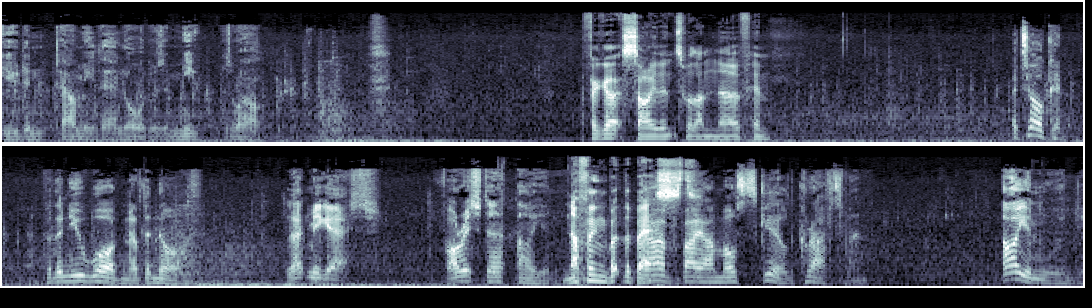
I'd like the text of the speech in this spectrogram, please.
You didn't tell me their lord was a mute as well. I figure silence will unnerve him. A token for the new Warden of the North. Let me guess. Forrester Iron. Nothing but the best. Carved best. by our most skilled craftsman. Ironwood.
